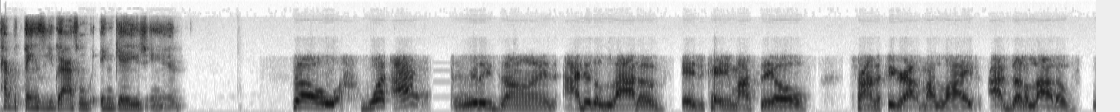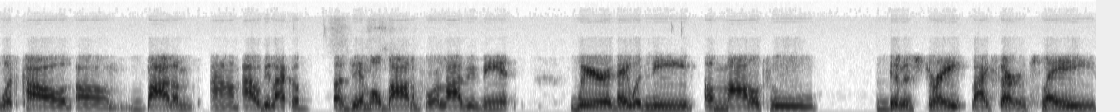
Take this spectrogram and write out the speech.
type of things you guys will engage in? So what I really done, I did a lot of educating myself, trying to figure out my life. I've done a lot of what's called um, bottom. Um, I would be like a, a demo bottom for a lot of events where they would need a model to demonstrate like certain plays,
